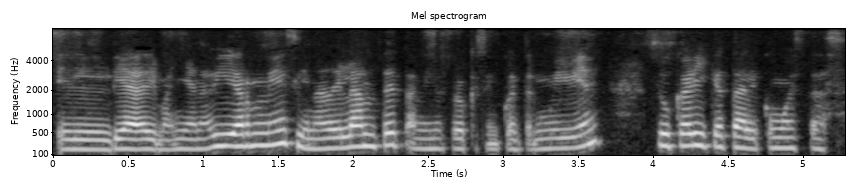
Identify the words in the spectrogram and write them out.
el día de mañana viernes y en adelante, también espero que se encuentren muy bien. Zucari, ¿qué tal? ¿Cómo estás?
